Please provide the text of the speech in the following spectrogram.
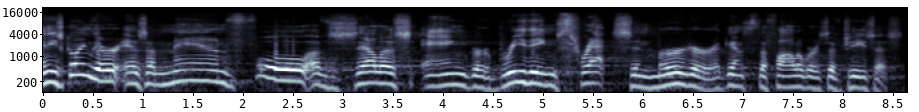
And he's going there as a man full of zealous anger, breathing threats and murder against the followers of Jesus.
